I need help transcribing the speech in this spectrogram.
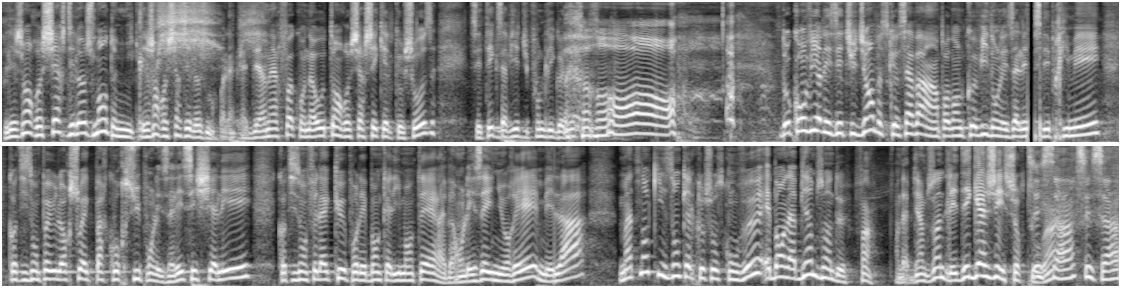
Les gens recherchent des logements, Dominique. Les gens recherchent des logements. Voilà. La dernière fois qu'on a autant recherché quelque chose, c'était Xavier Dupont de Ligonnès. Oh. Donc on vire les étudiants parce que ça va, hein, pendant le Covid on les a laissés déprimer, quand ils n'ont pas eu leur choix avec Parcoursup on les a laissés chialer, quand ils ont fait la queue pour les banques alimentaires eh ben, on les a ignorés, mais là, maintenant qu'ils ont quelque chose qu'on veut, eh ben, on a bien besoin d'eux. Enfin, on a bien besoin de les dégager surtout. C'est hein. ça, c'est ça.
